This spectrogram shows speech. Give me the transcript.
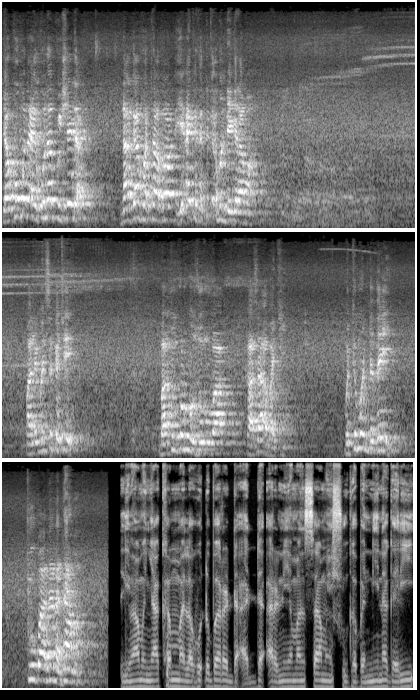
Ya kuma da aikuna ku shaida na gafarta ba ya aikata duk abin da ya ga dama. Malamai suka ce ba tun farko zuru ba kasa a baki. Mutumin da zai tuba na nadama. Limamin ya kammala huɗubar da addu'ar neman samun shugabanni na gari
